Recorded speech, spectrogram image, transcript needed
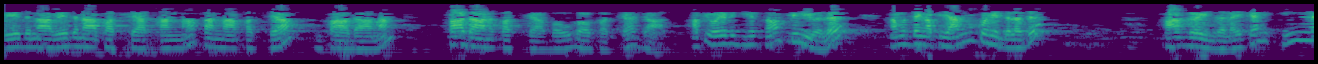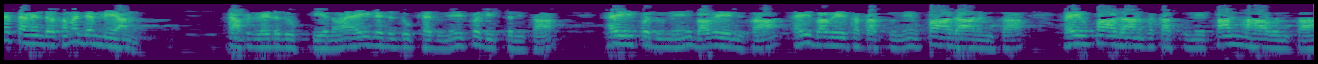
වේදනා වේදනාපත්‍ය සංනා සංනාපත්‍ය උපාදානං. උපාදානපත්‍ය භව භවපත්‍ය ජාත. අපි ওই විදිහට තමයි පිළිවෙල නමුත් දැන් අපි යන්නේ කොහෙන්දලද ආග්‍රේ ඉඳලා ඒ කියන්නේ ඉන්න තැන ඉඳලා තමයි දැන් මේ යන්නේ අපිට ලෙඩ දුක් තියෙනවා. ඇයි ලෙඩ දුක් හැදුනේ? ඉපදිච්ච නිසා. ඇයි ඉපදුනේ? භවයේ නිසා. ඇයි භවයේ සකස් වුනේ? උපාදාන නිසා. ඇයි උපාදාන සකස් වුනේ? තණ්හාව නිසා.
